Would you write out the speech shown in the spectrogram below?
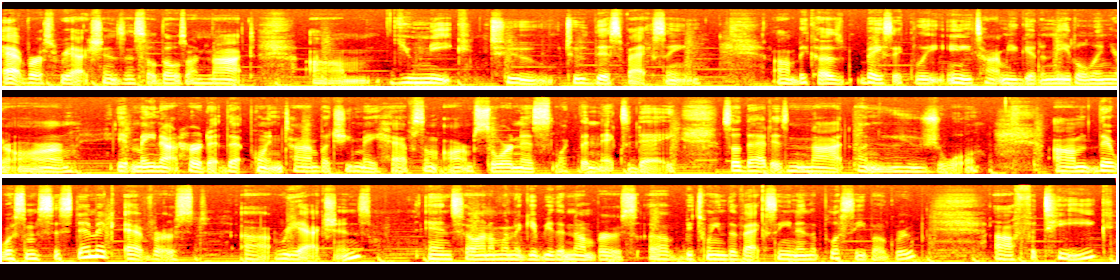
adverse reactions, and so those are not um, unique to to this vaccine, um, because basically, anytime you get a needle in your arm, it may not hurt at that point in time, but you may have some arm soreness like the next day. So that is not unusual. Um, there were some systemic adverse uh, reactions and so, and I'm going to give you the numbers of between the vaccine and the placebo group. Uh, fatigue,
